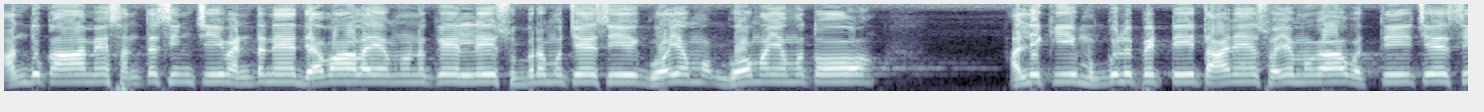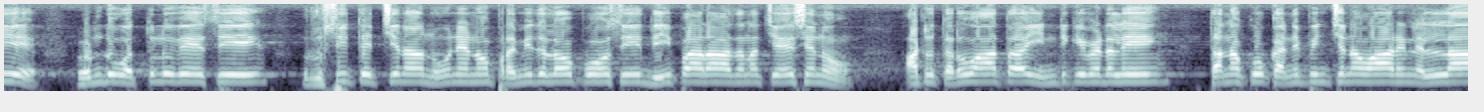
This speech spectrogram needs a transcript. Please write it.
అందుకు ఆమె సంతసించి వెంటనే దేవాలయమునకు వెళ్ళి శుభ్రము చేసి గోయము గోమయముతో అలికి ముగ్గులు పెట్టి తానే స్వయముగా ఒత్తి చేసి రెండు ఒత్తులు వేసి ఋషి తెచ్చిన నూనెను ప్రమిదలో పోసి దీపారాధన చేసెను. అటు తరువాత ఇంటికి వెడలి తనకు కనిపించిన వారినెల్లా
